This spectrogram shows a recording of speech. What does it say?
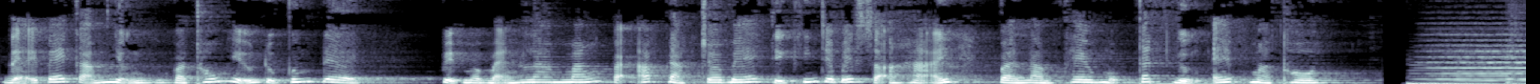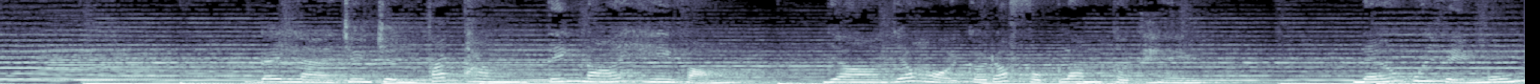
để bé cảm nhận và thấu hiểu được vấn đề việc mà bạn la mắng và áp đặt cho bé chỉ khiến cho bé sợ hãi và làm theo một cách gượng ép mà thôi. Đây là chương trình phát thanh tiếng nói hy vọng do giáo hội cơ đốc phục lâm thực hiện. Nếu quý vị muốn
